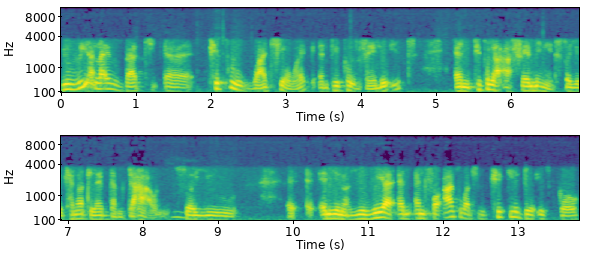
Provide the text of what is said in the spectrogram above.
you realize that uh, people watch your work and people value it and people are affirming it so you cannot let them down. So you uh, and you know you real and and for us what you quickly do is go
